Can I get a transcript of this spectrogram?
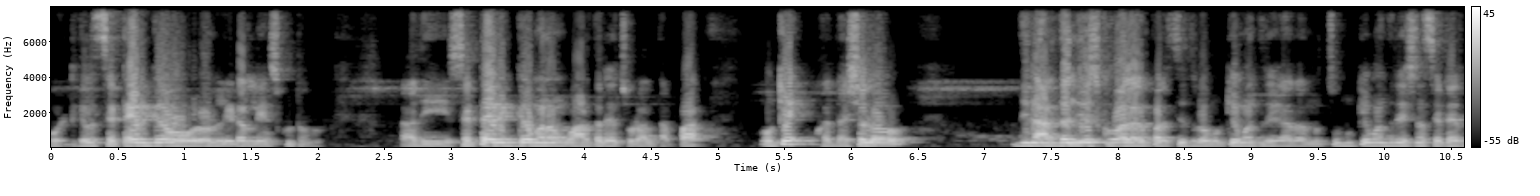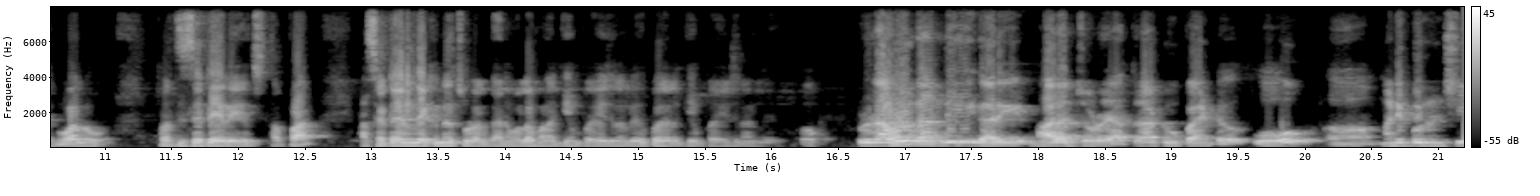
పొలిటికల్ సెటైరిక్గా ఓవరాల్ లీడర్లు వేసుకుంటారు. అది సెటైరిక్గా మనం వార్తనే చూడాలి తప్ప ఓకే ఒక దశలో దీన్ని అర్థం చేసుకోవాలనే పరిస్థితిలో ముఖ్యమంత్రి గారు అనొచ్చు. ముఖ్యమంత్రి వేసిన సెటైర్కి వాళ్ళు ప్రతి సెటైర్ వేయచ్చు తప్ప ఆ సెటైర్ లెక్కనే చూడాలి. దానివల్ల మనకేం ప్రయోజనం లేదు ప్రజలకి ఏం ప్రయోజనం లేదు. ఇప్పుడు రాహుల్ గాంధీ గారి భారత్ జోడో యాత్ర టూ పాయింట్ ఓ మణిపూర్ నుంచి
